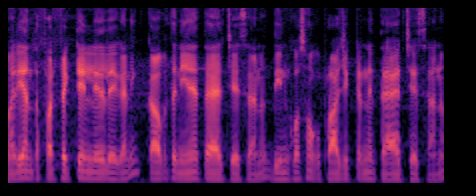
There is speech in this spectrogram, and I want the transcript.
మరీ అంత పర్ఫెక్ట్ ఏం లేదులే కానీ కాకపోతే నేనే తయారు చేశాను. దీనికోసం ఒక ప్రాజెక్ట్ అనేది తయారు చేశాను.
